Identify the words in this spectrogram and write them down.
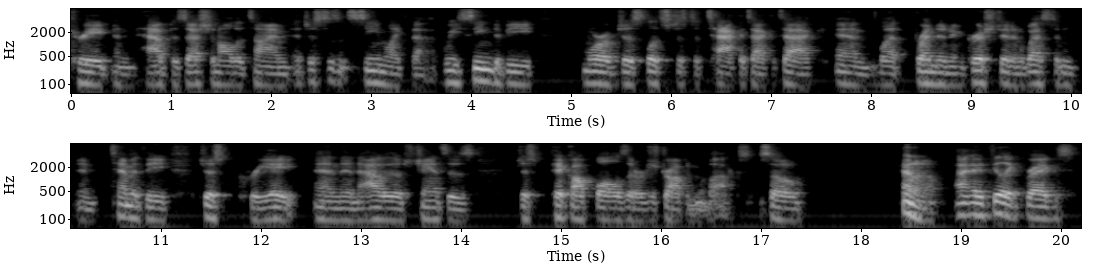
create and have possession all the time. It just doesn't seem like that. We seem to be more of just let's just attack, attack, attack, and let Brendan and Christian and Weston and Timothy just create, and then out of those chances, just pick off balls that are just dropping in the box. So I don't know. I, I feel like Greg's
